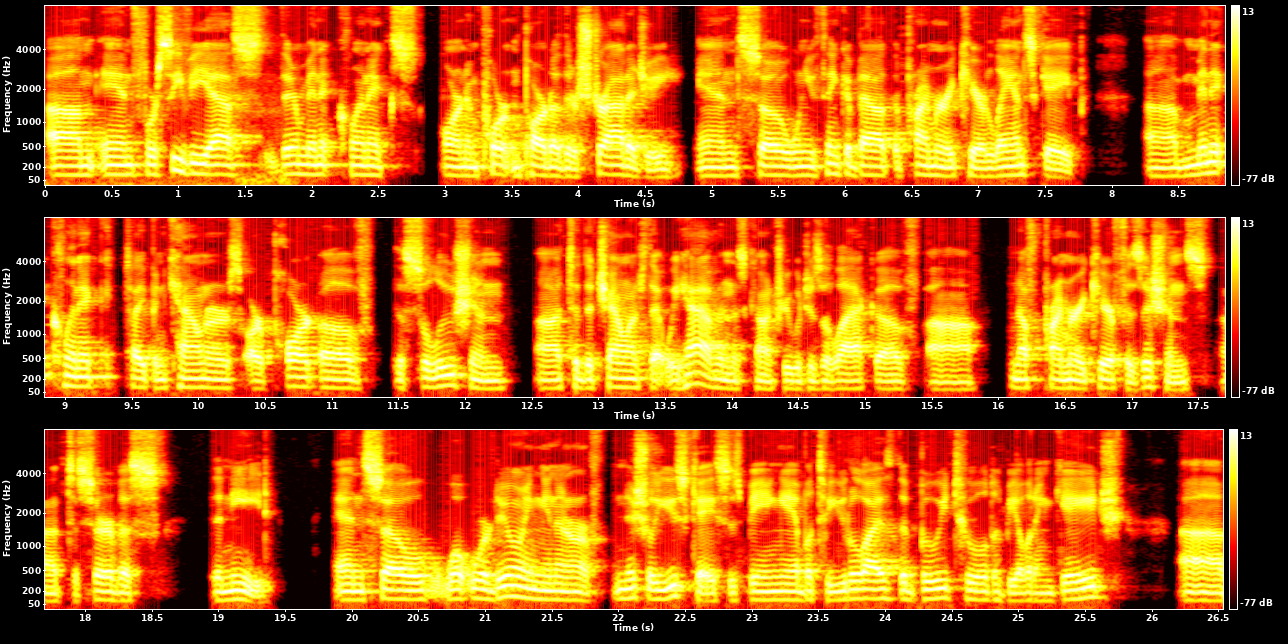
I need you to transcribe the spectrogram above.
Um, and for CVS, their minute clinics are an important part of their strategy. And so when you think about the primary care landscape, uh, minute clinic type encounters are part of the solution uh, to the challenge that we have in this country, which is a lack of uh, enough primary care physicians uh, to service the need. And so, what we're doing in our initial use case is being able to utilize the Buoy tool to be able to engage uh,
